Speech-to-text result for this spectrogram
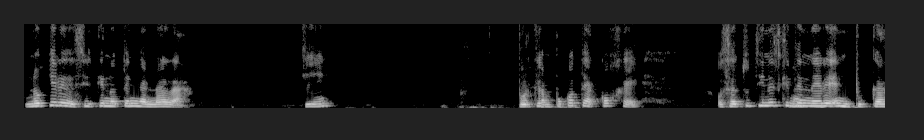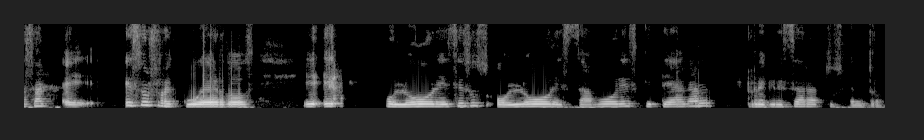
no quiere decir que no tenga nada, ¿sí? Porque tampoco te acoge. O sea, tú tienes que tener en tu casa eh, esos recuerdos, colores, esos olores, sabores que te hagan regresar a tu centro.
